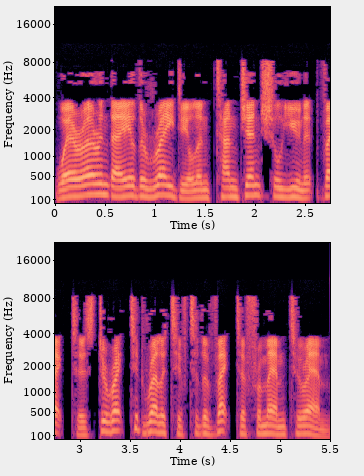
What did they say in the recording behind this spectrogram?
where R and A are the radial and tangential unit vectors directed relative to the vector from M to M.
